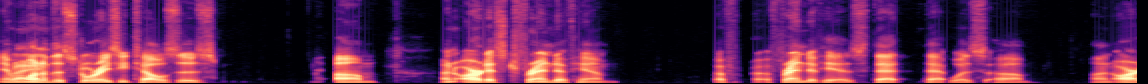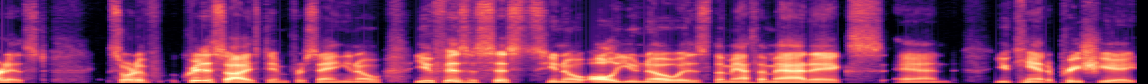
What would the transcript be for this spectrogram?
and one of the stories he tells is um an artist friend of him a, a friend of his that that was um, an artist sort of criticized him for saying you know you physicists you know all you know is the mathematics and you can't appreciate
